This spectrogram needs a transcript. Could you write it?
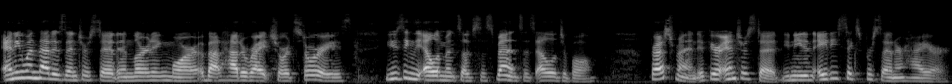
Anyone that is interested in learning more about how to write short stories using the elements of suspense is eligible. Freshmen, if you're interested, you need an 86% or higher.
